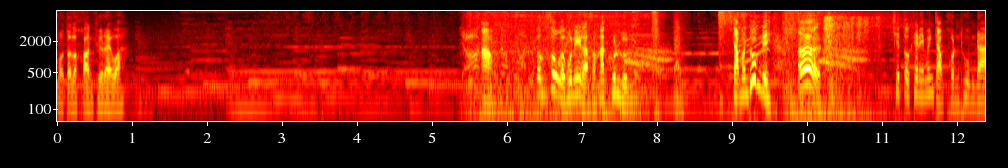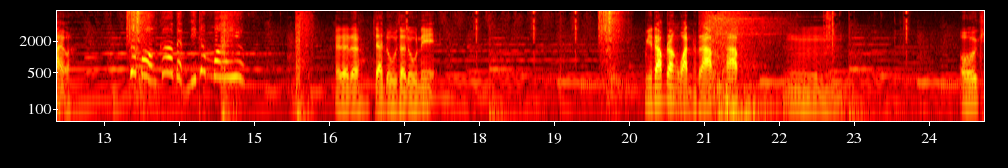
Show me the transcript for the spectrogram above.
หมดตัวละครคืออะไรวะอย่าอ้าวเจ้าว่าจะต้องสู้กับพวกนี้เหรอสำนักคุณหลุนจับมันทุ่มดิ เออ เชี่ยตัวแค่นี้แม่งจับคนทุ่มได้วะจะมองข้าแบบนี้ทำไมอะเดี๋ยวเดี๋ยวเดี๋ยวจะดูจะดูนี่ มีรับรางวัลรับครับ อืม โอเค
